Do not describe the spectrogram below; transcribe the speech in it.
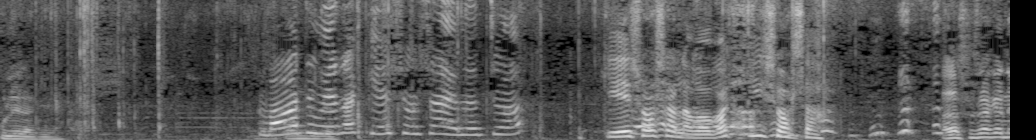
খুলে রাখি। বাবা তুমি এটা কে শশা এনেছো? কে শশা না বাবা? কি শশা? শশা কেন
